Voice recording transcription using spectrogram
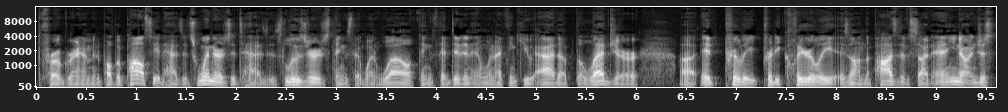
program in public policy, it has its winners, it has its losers, things that went well, things that didn't. And when I think you add up the ledger, uh, it pretty pretty clearly is on the positive side. And you know, and just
